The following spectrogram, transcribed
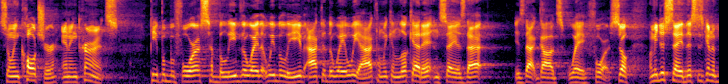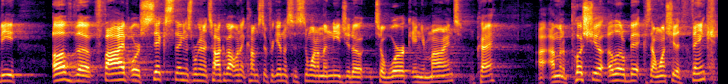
So, in culture and in currents, people before us have believed the way that we believe, acted the way we act, and we can look at it and say, Is that is that God's way for us? So let me just say this is going to be of the five or six things we're going to talk about when it comes to forgiveness. This is the one I'm going to need you to, to work in your mind, okay? I, am going to push you a little bit because I want you to think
